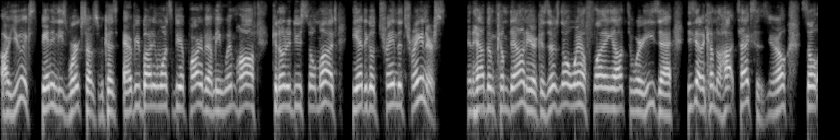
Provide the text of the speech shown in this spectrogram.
Are you expanding these workshops because everybody wants to be a part of it? I mean, Wim Hof can only do so much. He had to go train the trainers and have them come down here because there's no way I'm flying out to where he's at. He's got to come to hot Texas, you know? So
